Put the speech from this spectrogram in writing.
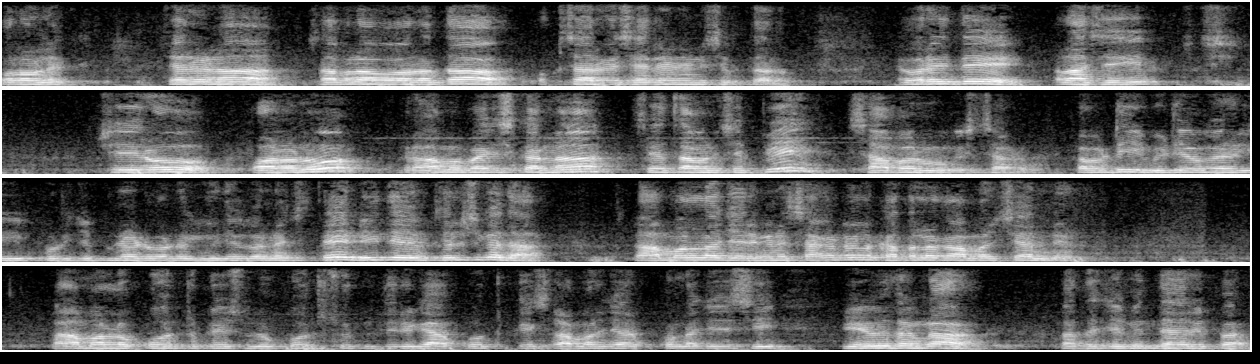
పొలంలోకి. సరేనా? సభలో వారంతా ఒకసారిగా సరేనని చెప్తారు. ఎవరైతే అలా చేయరో వాళ్ళను గ్రామ బహిష్కరణ చేస్తామని చెప్పి సభను ముగిస్తాడు. కాబట్టి ఈ వీడియో ఇప్పుడు చెప్పినటువంటి వీడియో గారు నచ్చితే నీకు తెలుసు కదా. గ్రామాల్లో జరిగిన సంఘటనలు కథలుగా మలిచాను నేను. గ్రామాల్లో కోర్టు కేసులు కోర్టు చుట్టూ తిరిగి ఆ కోర్టు కేసులు అమలు జరపకుండా చేసి ఏ విధంగా గత జమీందారి ప-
